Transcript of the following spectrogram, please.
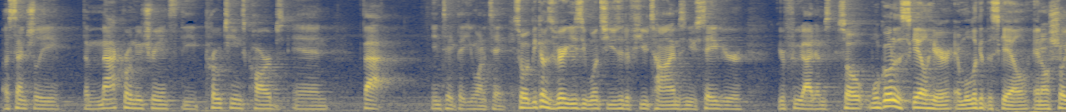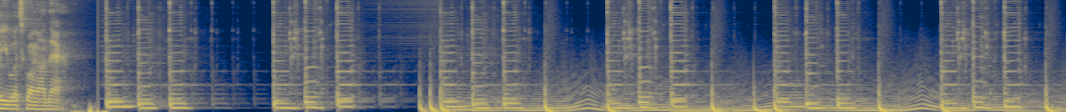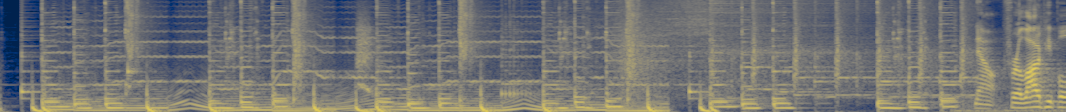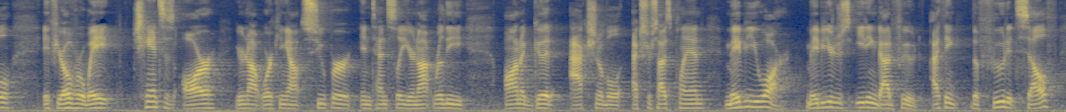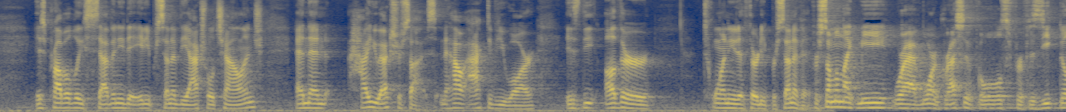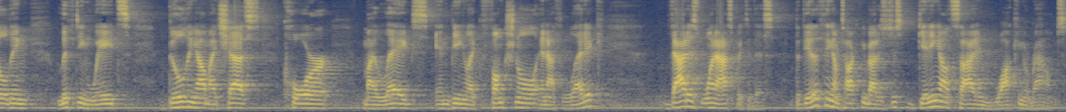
essentially the macronutrients, the proteins, carbs, and fat intake that you want to take. So it becomes very easy once you use it a few times and you save your your food items. So we'll go to the scale here and we'll look at the scale and I'll show you what's going on there. Now, for a lot of people, if you're overweight, chances are you're not working out super intensely. You're not really on a good, actionable exercise plan. Maybe you are. Maybe you're just eating bad food. I think the food itself is probably 70 to 80% of the actual challenge. And then how you exercise and how active you are is the other 20 to 30% of it. For someone like me, where I have more aggressive goals for physique building, lifting weights, building out my chest, core, my legs, and being like functional and athletic, that is one aspect of this. But the other thing I'm talking about is just getting outside and walking around.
